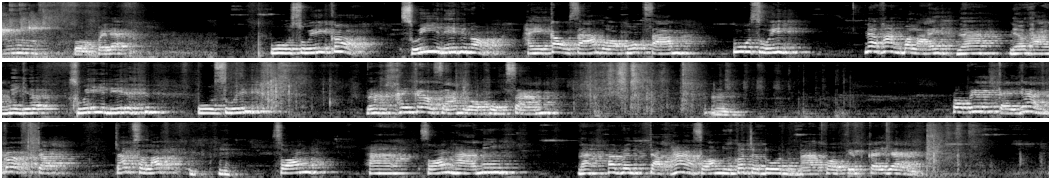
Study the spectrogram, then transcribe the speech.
อบอกไปแล้วปูสุยก็ สุยอีนี้พี่น้องให้เก้าสามออกหกสามปูสุยแนวทางบ่หลายนะ แนวทางไม่เยอะสุยอีนี้ปูสุยนะให้เก้าสามออกหกสามอืมพอเพชรไก่ย่างก็จับจับสลับสองหาสองหาหนึ่งนะ ถ้าเป็นจับห้าสองหนึ่งก็จะโดนนะพอเพชรไก่ย่าง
